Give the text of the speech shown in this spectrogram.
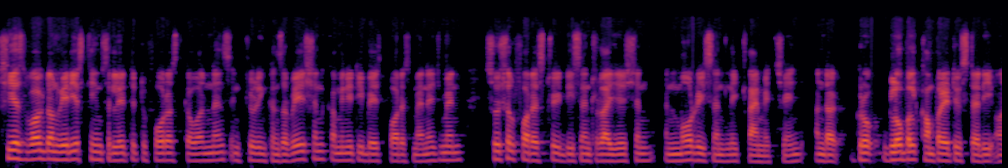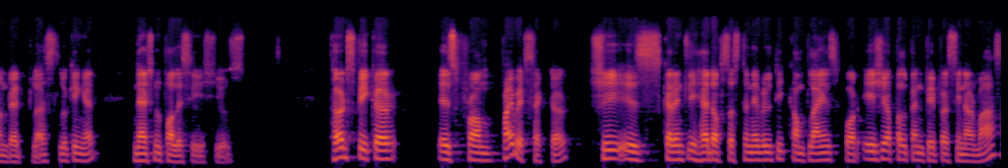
She has worked on various themes related to forest governance, including conservation, community-based forest management, social forestry, decentralization, and more recently, climate change under global comparative study on REDD+, looking at national policy issues. Third speaker is from private sector. She is currently head of sustainability compliance for Asia Pulp and Paper Sinarmas.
